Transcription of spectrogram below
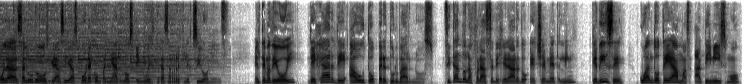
Hola, saludos, gracias por acompañarnos en nuestras reflexiones. El tema de hoy dejar de autoperturbarnos. Citando la frase de Gerardo Echemetlin, que dice, cuando te amas a ti mismo,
